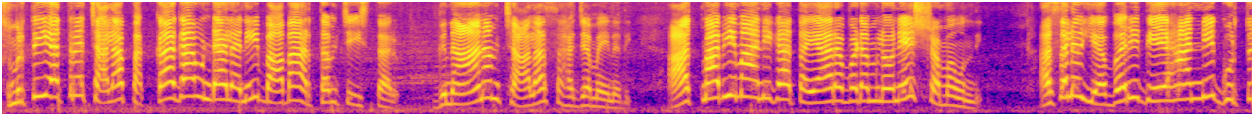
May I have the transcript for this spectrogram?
స్మృతి యాత్ర చాలా పక్కాగా ఉండాలని బాబా అర్థం చేయిస్తారు. జ్ఞానం చాలా సహజమైనది. ఆత్మాభిమానిగా తయారవ్వడంలోనే శ్రమ ఉంది. అసలు ఎవరి దేహాన్ని గుర్తు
